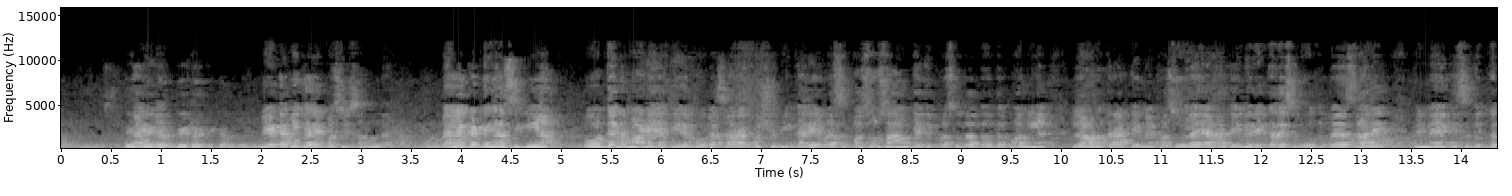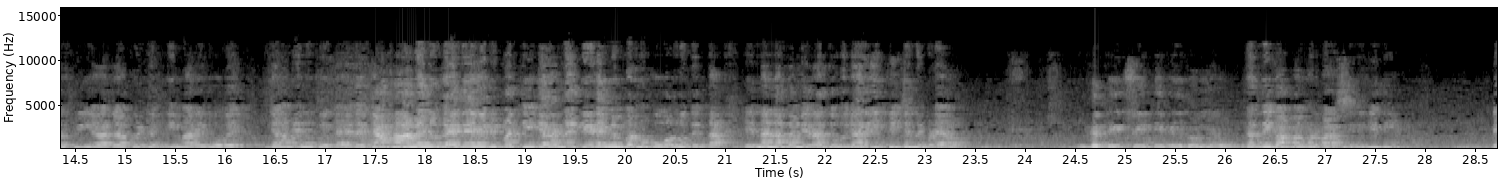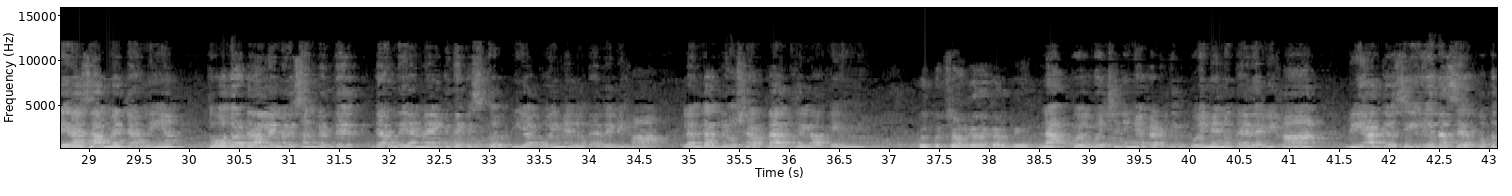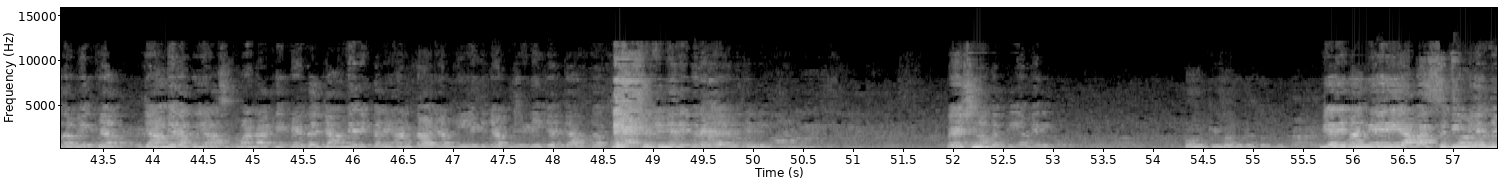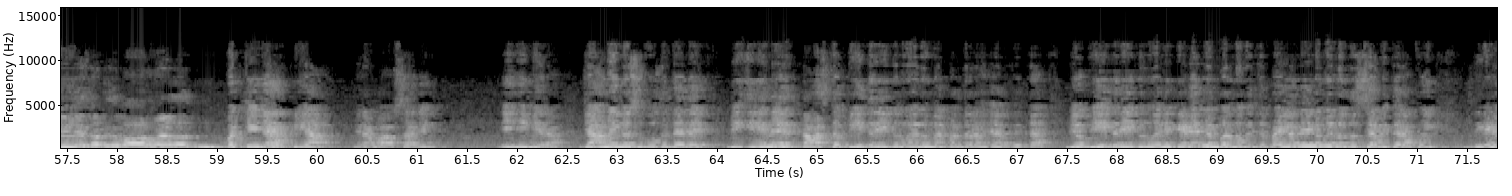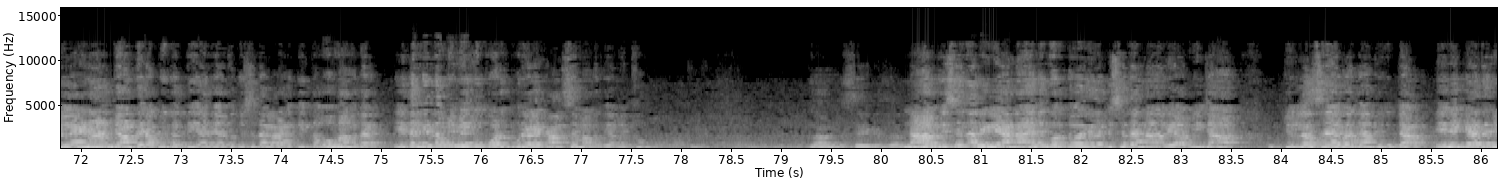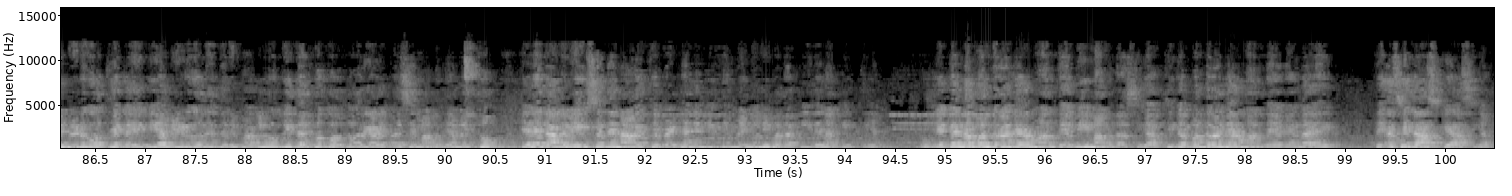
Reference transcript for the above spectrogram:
ਤੇ ਬੇਟਾ ਬੇਟਾ ਕੀ ਕਰਦਾ? ਹੈ ਬੇਟਾ ਵੀ ਘਰੇ ਪਸ਼ੂ ਸੰਭਦਾ। ਹੈ ਪਹਿਲਾਂ ਗੱਡੀਆਂ ਸੀਗੀਆਂ ਉਹ ਦਿਨ ਮਾੜੇ ਫੇਲ ਹੋ ਗਿਆ ਸਾਰਾ ਕੁਝ ਵੀ ਘਰੇ ਬਸ ਪਸ਼ੂ ਸਾਂਭ ਕੇ ਤੇ ਪਸ਼ੂ ਦਾ ਦੁੱਧ ਪਾਉਣੀ ਆ ਲਾਉਣ ਕਰਾ ਕੇ ਮੈਂ ਪਸ਼ੂ ਲਿਆ ਹਜੇ ਮੇਰੇ ਘਰੇ ਸਬੂਤ ਪਿਆ ਸਾਰੇ ਵੀ ਮੈਂ ਕਿਸੇ ਤੋਂ ਕਰਫੀਆ ਜਾਂ ਕੋਈ ਠੱਗੀ ਮਾਰੀ ਹੋਵੇ ਜਾਂ ਮੈਨੂੰ ਕੋਈ ਕਹਿ ਦੇ ਜਾਂ ਹਾਂ ਮੈਨੂੰ ਕਹਿ ਦੇ ਵੀ 25000 ਮੈਂ ਕਿਹੜੇ ਮੈਂਬਰ ਨੂੰ ਹੋਰ ਨੂੰ ਦਿੱਤਾ ਇਹਨਾਂ ਨਾਲ ਤਾਂ ਮੇਰਾ 2021 ਚ ਨਿਬੜਿਆ ਵਾ ਗੱਦੀ ਤੁਸੀਂ ਕੀ ਵੀ ਲਗਾਉਂਦੇ ਹੋ ਗੱਦੀ ਬਾਬਾ ਸਿੰਘ ਜੀ ਦੀ। ਡੇਰਾ ਸਾਹਿਬ ਮੈਂ ਜਾਣੀ ਆ ਦੋ ਦੋ ਟਰਾਲੇ ਮੇਰੇ ਸੰਗਤ ਦੇ ਜਾਂਦੇ ਆ ਮੈਂ ਕਿਤੇ ਕਿਸ ਤੋਂ ਰੁਪਈਆ ਕੋਈ ਮੈਨੂੰ ਕਹਦੇ ਵੀ ਹਾਂ ਲੰਗਰ ਜੋ ਸ਼ਰਧਾ ਉੱਥੇ ਲਾ ਕੇ ਆਉਂਦੇ ਆ ਕੋਈ ਪੁੱਛਾਂ ਵਗੈਰਾ ਕਰਦੇ ਹੋ ਨਾ ਕੋਈ ਕੁਛ ਨਹੀਂ ਮੈਂ ਕਰਦੀ। ਕੋਈ ਮੈਨੂੰ ਕਹਦੇ ਵੀ ਹਾਂ ਵੀ ਅੱਜ ਅਸੀਂ ਇਹਦਾ ਸਿਰ ਭੁੱਖਦਾ ਵੇਖਿਆ ਜਾਂ ਮੇਰਾ ਕੋਈ ਆਸ ਗੁਆਂਢ ਆ ਕੇ ਕਹਦੇ ਜਾਂ ਮੇਰੇ ਘਰੇ ਅੰਡਾ ਜਾਂ ਮੀਟ ਜਾਂ ਬੀੜੀ ਜਾਂ ਜਰਦਾ ਕੁਛ ਵੀ ਮੇਰੇ ਘਰੇ ਜਾਇਜ਼ ਹੈ ਨਹੀਂ। ਵੈਸ਼ਨੋ ਗੱਦੀ ਆ ਮੇਰੀ। ਹੁਣ ਕੀ ਮੰਗਦਾ ਤੁਹਾਡੀ? ਮੇਰੀ ਮੰਗ ਇਹ ਆ ਬਸ ਵੀ ਮੈਨੂੰ ਜੇ ਸਾਡੇ ਤੇ ਵਾਰ ਹੋਇਆ ਤਾਂ 25000 ਰੁਪਇਆ ਮੇਰਾ ਵਾਪਸ ਆ ਜੇ। ਇਹੀ ਮੇਰਾ। ਜਾਂ ਮੈਨੂੰ ਸਬੂਤ ਦੇ ਦੇ ਵੀ ਇਹਨੇ 10 ਤੋਂ 20 ਤਰੀਕ ਨੂੰ ਇਹਨੂੰ ਮੈਂ 15000 ਦਿੱਤਾ। ਵੀ ਉਹ 20 ਤਰੀਕ ਨੂੰ ਇਹਨੇ ਕਿਹੜੇ ਮੈਂਬਰ ਨੂੰ ਦਿੱਤੇ? ਪਹਿਲਾਂ ਨੇ ਇਹਨੂੰ ਮੈਨੂੰ ਦੱਸਿਆ ਵੀ ਤੇਰਾ ਕੋਈ ਦੇਣ ਲੈਣਾ ਜਾਂ ਤੇਰਾ ਕੋਈ ਗੱਦੀ ਆ ਜਾਂ ਤੂੰ ਕਿਸੇ ਦਾ ਇਲਾਜ ਕੀਤਾ ਉਹ ਮੰਗਦਾ। ਇਹ ਤਾਂ ਕਹਿੰਦਾ ਵੀ ਮੈਨੂੰ ਕੋਟਕਪੂਰੇ ਵਾਲੇ ਖਾਲਸੇ ਮੰਗਦੇ ਆ ਮੈਥੋਂ। ਨਾਮ ਕਿਸ ਦਾ? ਨਾਮ ਕਿਸੇ ਦਾ ਨਹੀਂ ਲਿਆ ਨਾ ਇਹਨੇ ਗੁਰਦੁਆਰੇ ਦਾ ਕਿਸੇ ਦਾ ਨਾਮ ਲਿਆ ਵੀ ਜਾਂ ਚੁੱਲਾ ਸਾਹਿਬ ਆ ਜਾਂ ਦੂਜਾ ਇਹਨੇ ਕਿਹਾ ਤੇਰੀ ਵੀਡੀਓ ਉੱਥੇ ਗਈ ਵੀ ਆ ਵੀਡੀਓ ਦੀ ਤੇਰੀ ਫਰਲ ਹੋਊਗੀ ਤੇ ਇੱਥੋਂ ਗੁਰਦੁਆਰੇ ਵਾਲੇ ਪੈਸੇ ਮੰਗਦੇ ਆ ਮੈਥੋਂ। ਇਹਨੇ ਗੱਲ ਵੀ ਕਿਸੇ ਦੇ ਨਾਲ ਇੱਥੇ ਬੈਠੇ ਨੇ ਕੀਤੀ ਮੈਨੂੰ ਨਹੀਂ ਪਤਾ ਕਿਹਦੇ ਨਾਲ ਕੀਤੀ ਆ। ਇਹ ਕਹਿੰਦਾ 15000 ਮੰਗਦੇ ਆ 20 ਮੰਗਦਾ ਸੀਗਾ। ਠੀਕ ਆ 15000 ਮੰਗਦੇ ਆ ਕਹਿੰਦਾ ਇਹ। ਤੇ ਅਸੀਂ 10 ਕਿਹਾ ਸੀਗਾ।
